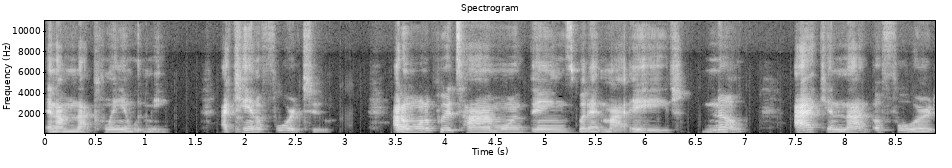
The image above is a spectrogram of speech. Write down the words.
and I'm not playing with me. I can't afford to. I don't want to put time on things, but at my age, no, I cannot afford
